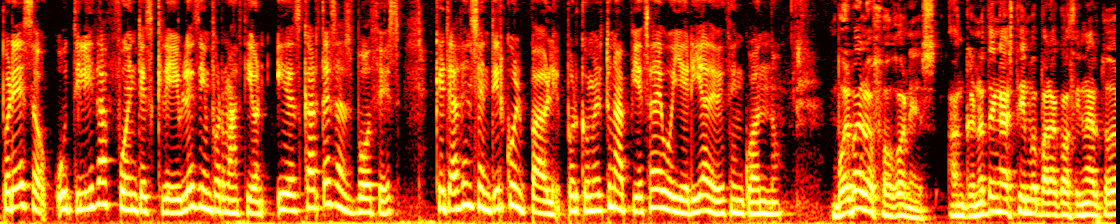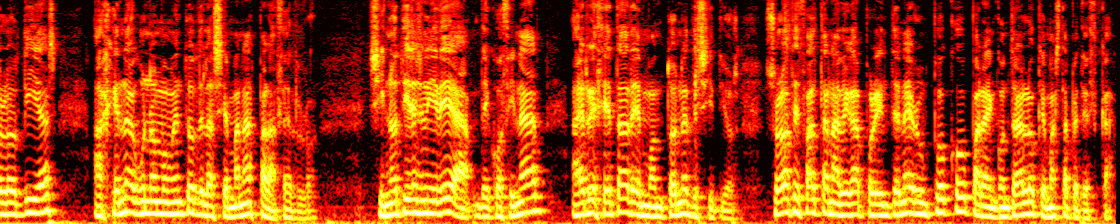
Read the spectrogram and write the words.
Por eso, utiliza fuentes creíbles de información y descarta esas voces que te hacen sentir culpable por comerte una pieza de bollería de vez en cuando. Vuelve a los fogones. Aunque no tengas tiempo para cocinar todos los días, agenda algunos momentos de las semanas para hacerlo. Si no tienes ni idea de cocinar, hay recetas de montones de sitios. Solo hace falta navegar por internet un poco para encontrar lo que más te apetezca.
